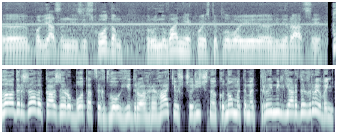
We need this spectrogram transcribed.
е, пов'язані зі сходом, руйнування якоїсь теплової е, генерації. Глава держави каже, робота цих двох гідроагрегатів щорічно економитиме 3 мільярди гривень,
